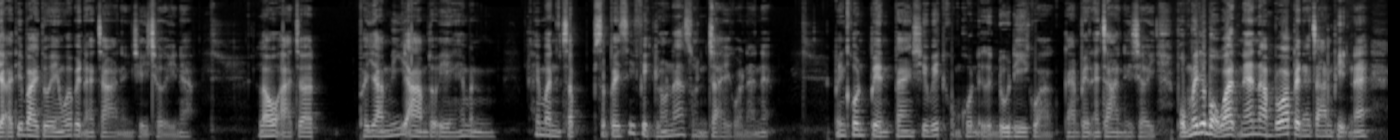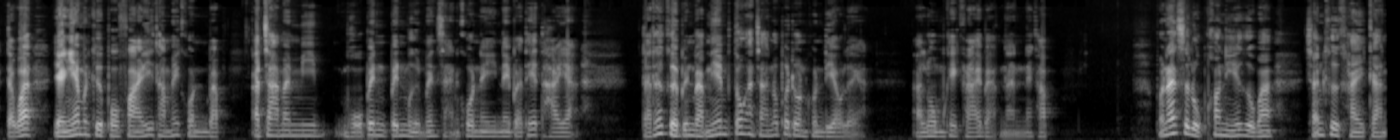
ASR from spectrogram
อย่าอธิบายตัวเองว่าเป็นอาจารย์อย่างเฉยๆนะเราอาจจะพยายามนิยามตัวเองให้มันให้มัน specific แล้วน่าสนใจกว่านั้นเนี่ยเป็นคนเปลี่ยนแปลงชีวิตของคนอื่นดูดีกว่าการเป็นอาจารย์เฉยๆผมไม่ได้บอกว่าแนะนำว่าเป็นอาจารย์ผิดนะ แต่ว่าอย่างเงี้ยมันคือโปรไฟล์ที่ทำให้คนแบบอาจารย์มันมีโหเป็นเป็นหมื่นเป็นแสนคนในในประเทศไทยอะ่ะแต่ถ้าเกิดเป็นแบบนี้ต้องอาจารย์นพดลคนเดียวเลยอะอารมณ์คล้าย ๆ แบบนั้นนะครับ เพราะนั้นสรุปข้อนี้ก็คือว่า ฉันคือใครกัน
